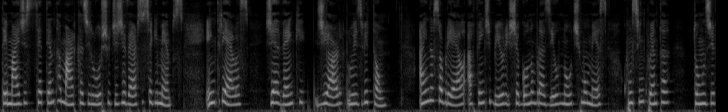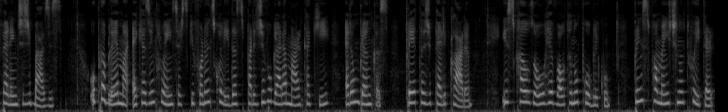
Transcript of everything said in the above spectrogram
tem mais de 70 marcas de luxo de diversos segmentos, entre elas Givenchy, Dior, Louis Vuitton. Ainda sobre ela, a Fenty Beauty chegou no Brasil no último mês com 50 tons diferentes de bases. O problema é que as influencers que foram escolhidas para divulgar a marca aqui eram brancas, pretas de pele clara. Isso causou revolta no público, principalmente no Twitter,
